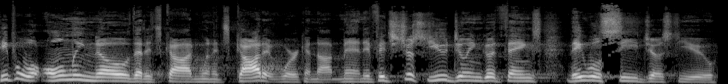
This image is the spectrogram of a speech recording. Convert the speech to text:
People will only know that it's God when it's God at work and not men. If it's just you doing good things, they will see just you.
